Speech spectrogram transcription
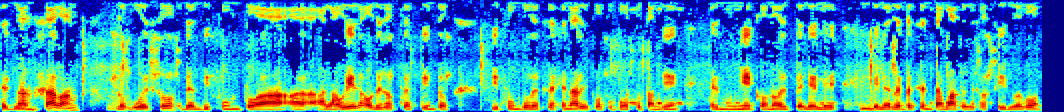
se lanzaban los huesos del difunto a, la hoguera o de esos 300 difuntos de Fregenal y por supuesto también el muñeco, ¿no? el pelele que le representaba, pero eso sí, luego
